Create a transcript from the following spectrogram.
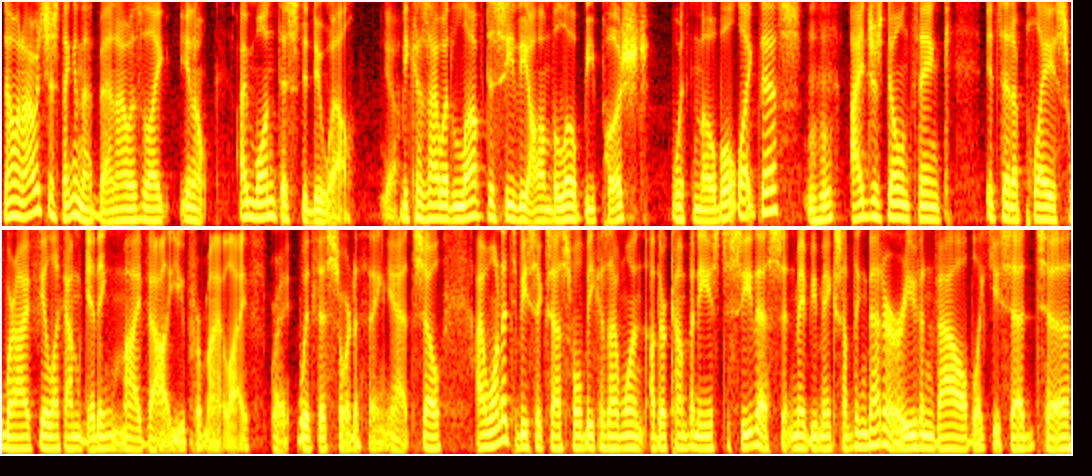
No, and I was just thinking that, Ben. I was like, you know, I want this to do well. Yeah. Because I would love to see the envelope be pushed with mobile like this. Mm-hmm. I just don't think it's at a place where I feel like I'm getting my value for my life Right. with this sort of thing yet. So I want it to be successful because I want other companies to see this and maybe make something better, or even Valve, like you said, to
